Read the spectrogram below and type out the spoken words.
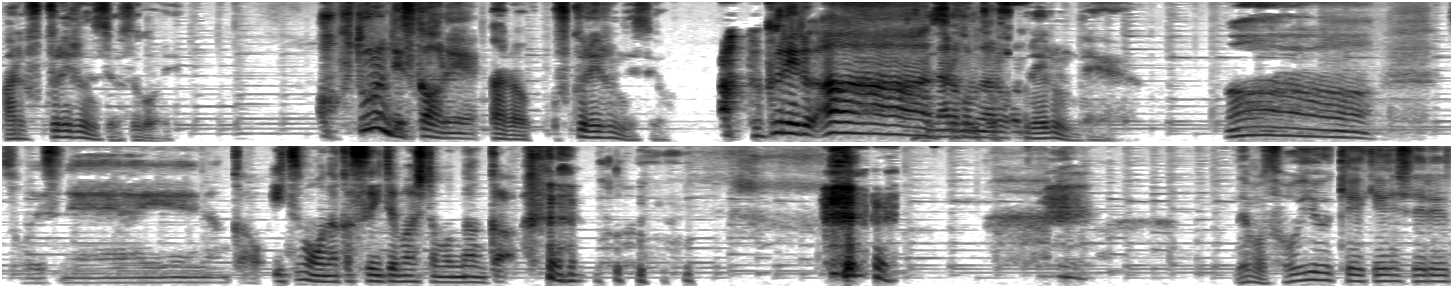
あれ膨れるんですよ、すごい。あ、太るんですかあれ？あの、膨れるんですよ。あ、膨れる。ああ、なるほど、なるほ膨ど。れるんで。ああ、そうですね。えーなんか、いつもお腹空いてましたもん、なんか。でもそういう経験してる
